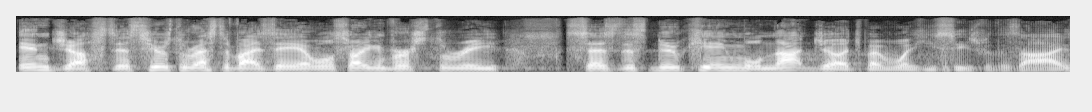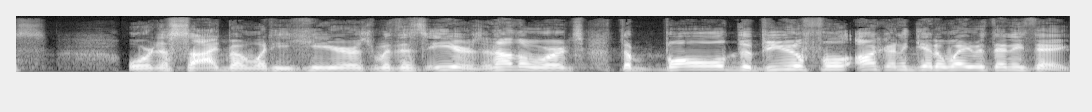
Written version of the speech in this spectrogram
injustice. Here's the rest of Isaiah. Well, starting in verse 3, says, This new king will not judge by what he sees with his eyes or decide by what he hears with his ears. In other words, the bold, the beautiful aren't going to get away with anything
